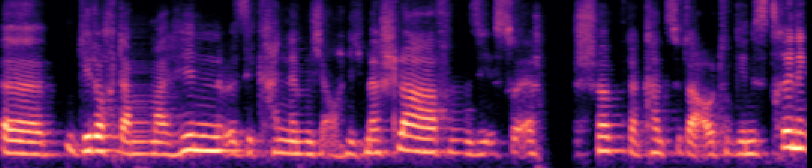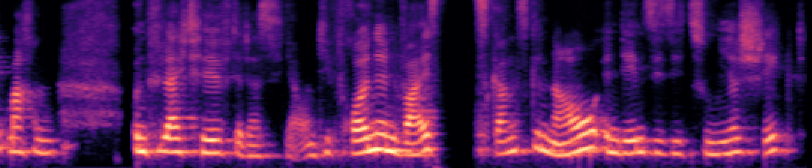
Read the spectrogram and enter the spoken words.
äh, geh doch da mal hin, sie kann nämlich auch nicht mehr schlafen, sie ist so erschöpft, dann kannst du da autogenes Training machen und vielleicht hilft dir das ja. Und die Freundin weiß ganz genau, indem sie sie zu mir schickt,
